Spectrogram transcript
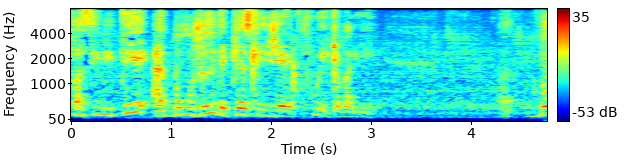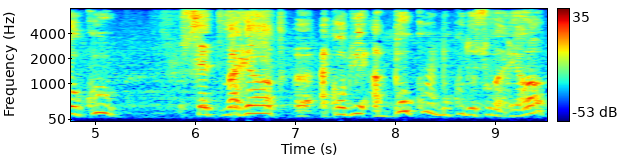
faciliter un bon jeu des pièces légères, fou et cavalier. beaucoup, cette variante a conduit à beaucoup, beaucoup de sous-variantes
